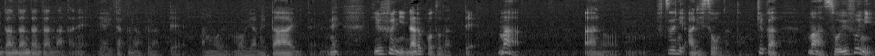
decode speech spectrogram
だんだんだんだんなんかねやりたくなくなってあもうもうやめたいみたいなねいうふうになることだってまああの普通にありそうだとっていうかまあそういうふうに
